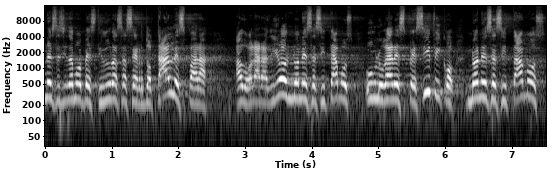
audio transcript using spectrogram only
necesitamos vestiduras sacerdotales para adorar a Dios, no necesitamos un lugar específico, no necesitamos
